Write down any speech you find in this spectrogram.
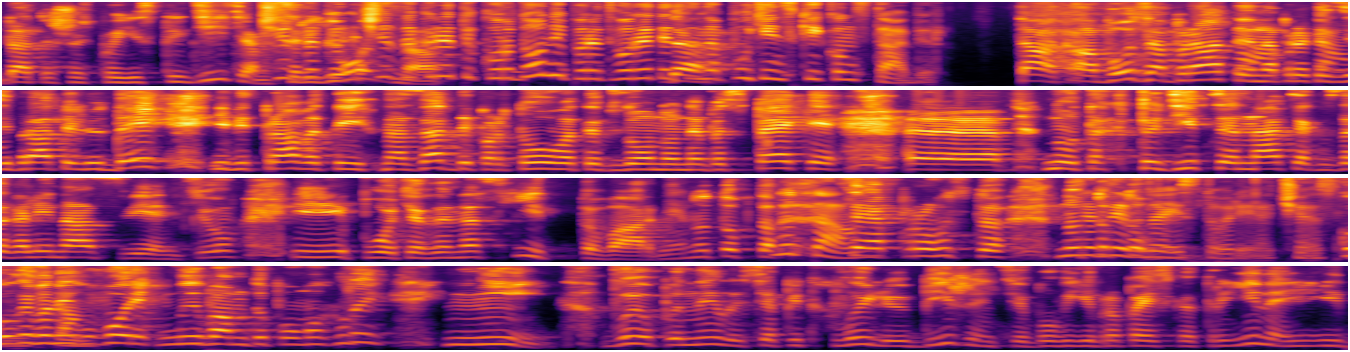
дати щось поїсти дітям. Чи, Серйозно? закри- чи закрити кордон і перетворити Да. це на путінський концтабір? Так, або забрати, Так, наприклад, так. зібрати людей і відправити їх назад, депортовувати в зону небезпеки. Е, ну так тоді це натяк взагалі на Освєнцю і потяги на схід товарні. Ну тобто, Ну, так. це просто ну це тобто, дивна історія, чесно. коли вони говорять, ми вам допомогли, ні, ви опинилися під хвилею біженців, бо ви європейська країна, і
